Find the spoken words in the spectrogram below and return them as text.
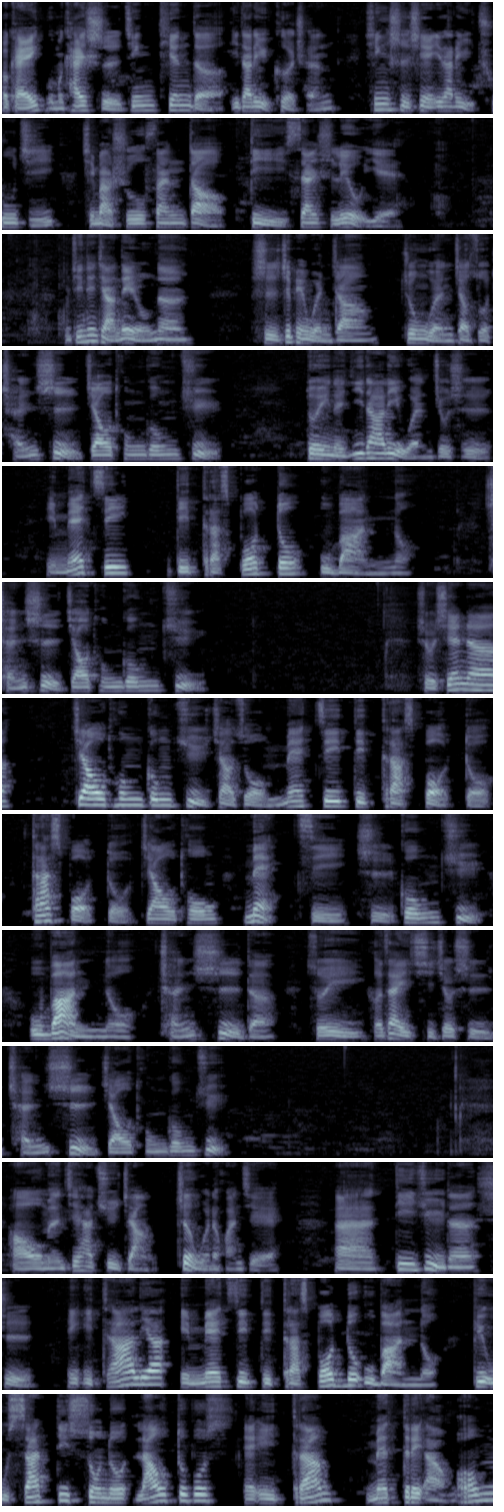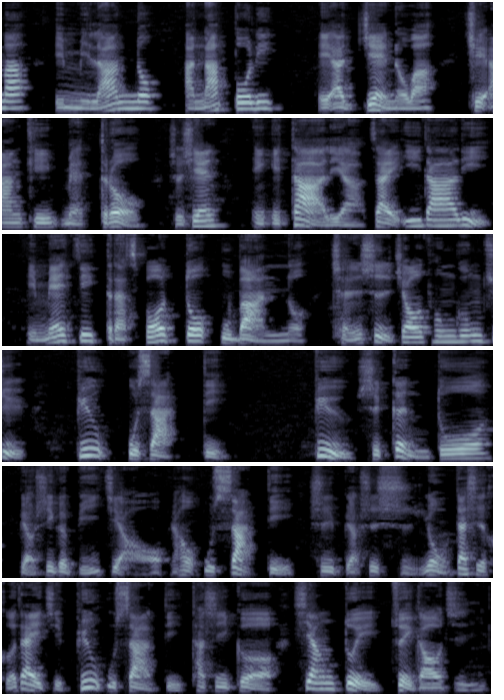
OK，我们开始今天的意大利语课程。新视线意大利语初级，请把书翻到第三十六页。我们今天讲的内容呢，是这篇文章中文叫做“城市交通工具”，对应的意大利文就是 “i mezzi di trasporto urbano”，城市交通工具。首先呢。交通工具叫做 mezzi di trasporto，trasporto 交通，mezzi 是工具，urbano 城市的，所以合在一起就是城市交通工具。好，我们接下去讲正文的环节。啊，第一句呢是 In Italia i mezzi di trasporto urbano。più usati sono l'autobus e i tram, mentre a Roma, in Milano, a Napoli e a Genova c'è anche metro. 首先，in Italia 在意大利，in mezzi trasporto urbano 城市交通工具，più usati，più 是更多。 表示一个比较，然后 usati 是表示使用，但是合在一起 più usati 它是一个相对最高级。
